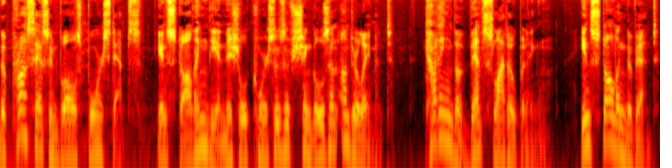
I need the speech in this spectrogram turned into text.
The process involves four steps. Installing the initial courses of shingles and underlayment. Cutting the vent slot opening. Installing the vent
